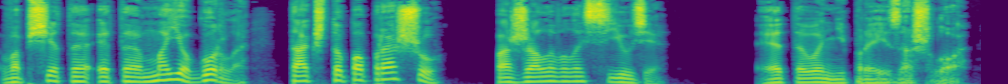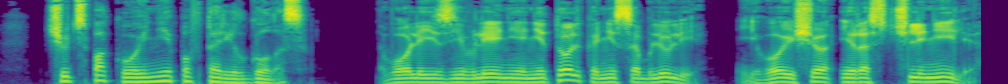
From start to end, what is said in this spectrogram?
вообще-то это мое горло, так что попрошу», — пожаловалась Сьюзи. Этого не произошло. Чуть спокойнее повторил голос. Волеизъявления не только не соблюли, его еще и расчленили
